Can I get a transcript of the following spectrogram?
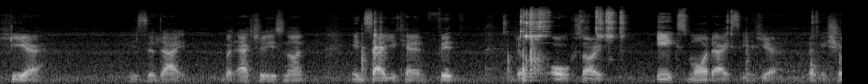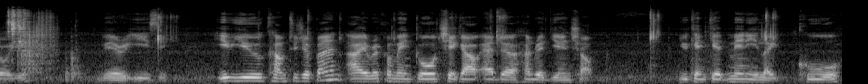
here is the die. But actually, it's not. Inside, you can fit the, oh sorry. Eight small dice in here. Let me show you. Very easy. If you come to Japan I recommend go check out at the 100 yen shop. You can get many like cool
